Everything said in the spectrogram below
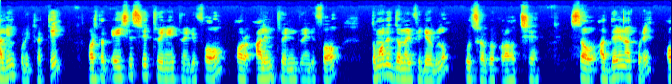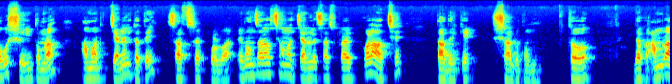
আলিম পরীক্ষার্থী অর্থাৎ HSC twenty twenty four or আলিম টোয়েন্টি টোয়েন্টি ফোর তোমাদের জন্য এই ভিডিওগুলো উৎসর্গ করা হচ্ছে সো আর দেরি না করে অবশ্যই তোমরা আমার চ্যানেলটাতে সাবস্ক্রাইব করবা এবং যারা হচ্ছে আমার চ্যানেলে সাবস্ক্রাইব করা আছে তাদেরকে স্বাগতম তো দেখো, আমরা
